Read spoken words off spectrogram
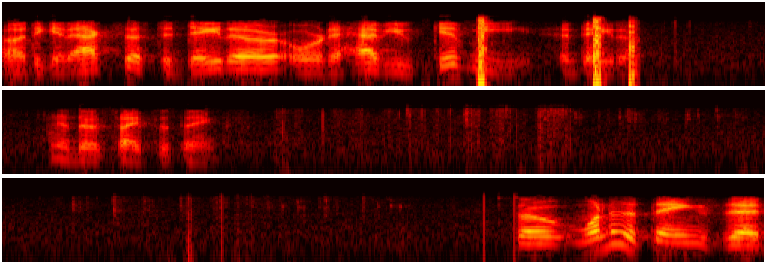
uh, to get access to data, or to have you give me data," and those types of things. So one of the things that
